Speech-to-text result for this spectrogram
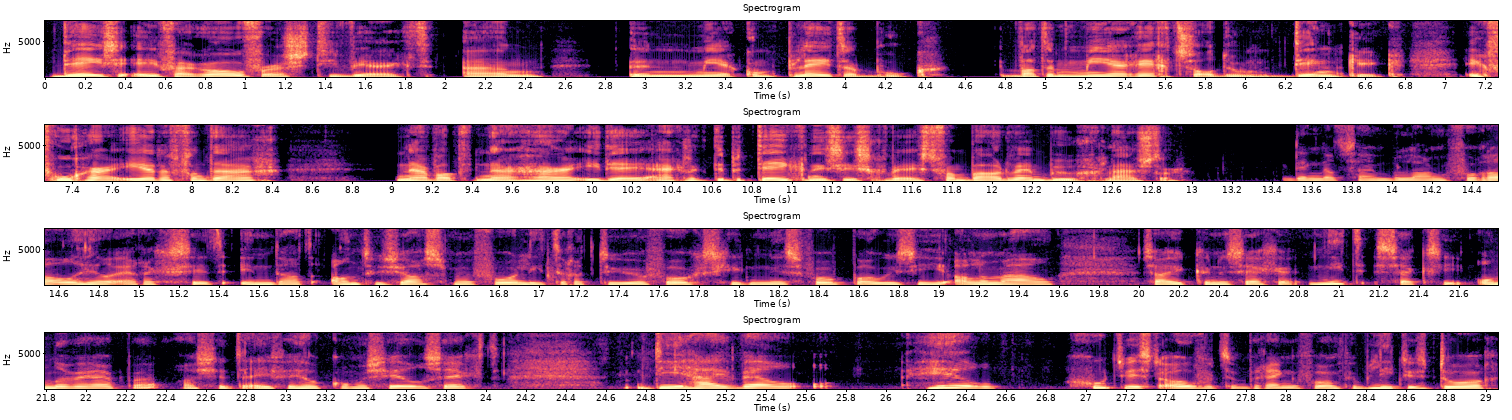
Deze Eva Rovers die werkt aan een meer completer boek... wat hem meer recht zal doen, denk ik. Ik vroeg haar eerder vandaag naar wat naar haar idee... eigenlijk de betekenis is geweest van Boudewijn Buug. Luister. Ik denk dat zijn belang vooral heel erg zit in dat enthousiasme voor literatuur, voor geschiedenis, voor poëzie. Allemaal zou je kunnen zeggen niet sexy onderwerpen, als je het even heel commercieel zegt. Die hij wel heel goed wist over te brengen voor een publiek. Dus door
